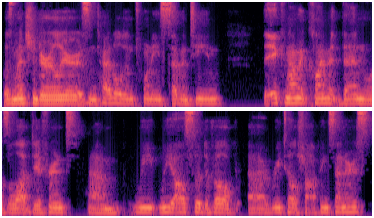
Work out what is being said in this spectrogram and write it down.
was mentioned earlier, is entitled in 2017. The economic climate then was a lot different. Um, we we also develop uh, retail shopping centers.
